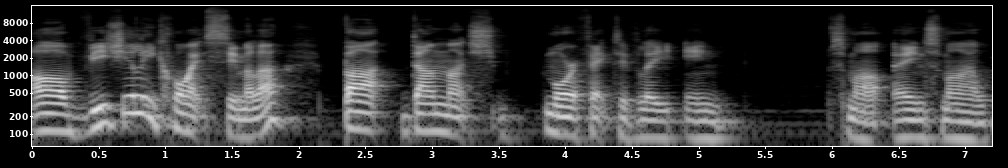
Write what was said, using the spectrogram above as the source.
are visually quite similar, but done much more effectively in Smart in Smile.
